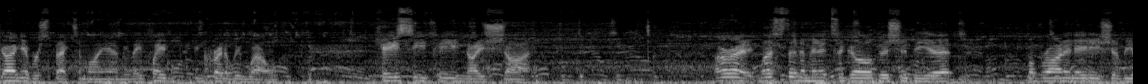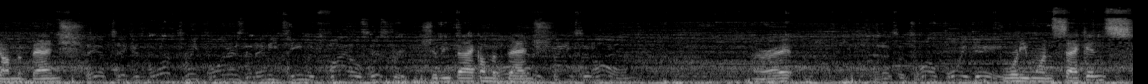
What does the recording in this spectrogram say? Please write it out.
gotta give respect to Miami. They played incredibly well. KCP, nice shot. All right, less than a minute to go. This should be it. LeBron and AD should be on the bench. Should be back on the bench. All right. 41 seconds.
